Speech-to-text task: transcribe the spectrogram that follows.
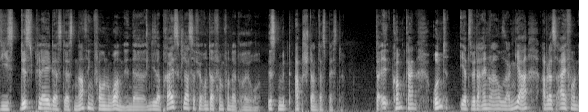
dieses Display des, des Nothing Phone One in, der, in dieser Preisklasse für unter 500 Euro ist mit Abstand das Beste. Da kommt kein. Und jetzt wird der eine oder andere sagen, ja, aber das iPhone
